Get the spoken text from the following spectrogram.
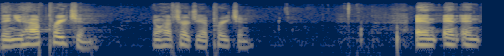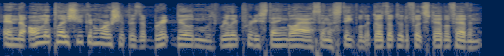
then you have preaching. You don't have church, you have preaching. And, and, and, and the only place you can worship is a brick building with really pretty stained glass and a steeple that goes up to the footstep of heaven.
